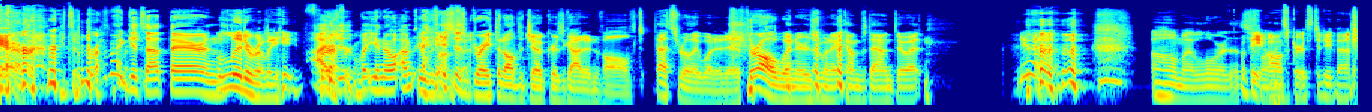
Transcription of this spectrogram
air. it's a breath Everybody gets out there and literally I just, but you know, I'm, who it's just set. great that all the Jokers got involved. That's really what it is. They're all winners when it comes down to it. yeah Oh my lord, that's with the funny. oscars to do that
